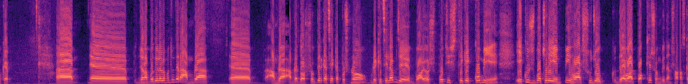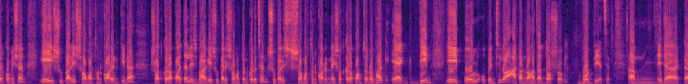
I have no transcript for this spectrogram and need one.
ওকে। জনাব বদিউল আলম আমরা আমরা আমরা দর্শকদের কাছে একটা প্রশ্ন রেখেছিলাম যে বয়স পঁচিশ থেকে কমিয়ে একুশ বছরে এমপি হওয়ার সুযোগ দেওয়ার পক্ষে সংবিধান সংস্কার কমিশন এই সুপারিশ সমর্থন করেন কিনা? শতকরা পঁয়তাল্লিশ ভাগ এই সুপারিশ সমর্থন করেছেন, সুপারিশ সমর্থন করেন নাই। শতকরা পঞ্চান্ন ভাগ একদিন এই পোল ওপেন ছিল, আটান্ন হাজার দর্শক ভোট দিয়েছেন। এটা একটা।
